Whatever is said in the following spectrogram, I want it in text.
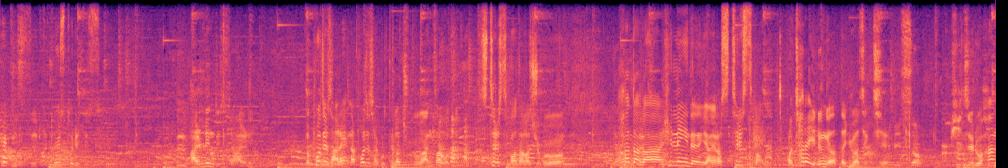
페피스 이렇게 토이스토리도 있어. alien도 있어 alien. 너 퍼즐 잘해? 나 퍼즐 잘 못해가지고 안 사거든. 스트레스 받아가지고 하다가 힐링이 되는 게 아니라 스트레스 받아 어, 차라리 이런 게 낫다 유화 색칠. 있어. 비즈로 한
